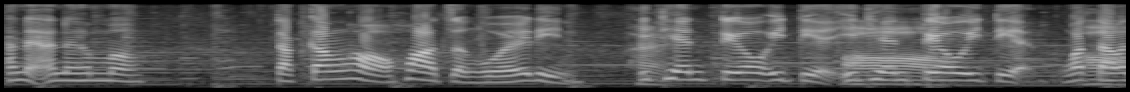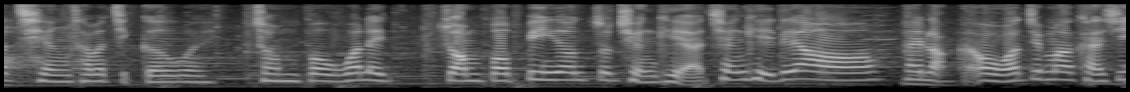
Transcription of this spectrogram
安尼安尼好无？逐工吼化整为零，一天丢一点，一天丢一点，我大概清差不多一个月，全部我的全部变用做清起啊，清起了哦。迄老哦，我即马开始，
